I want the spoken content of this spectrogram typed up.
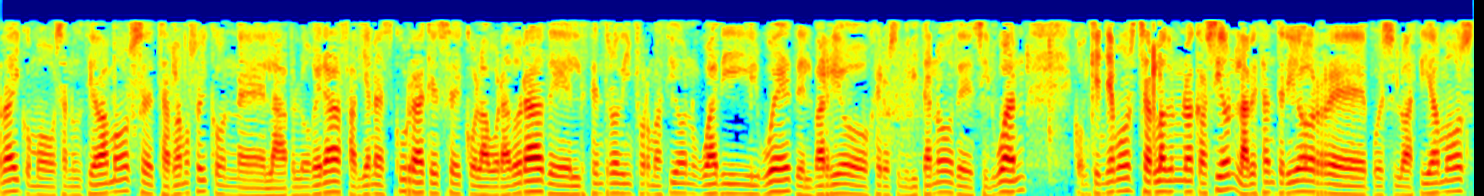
y como os anunciábamos, eh, charlamos hoy con eh, la bloguera Fabiana Escurra, que es eh, colaboradora del Centro de Información Wadi Ilwe del barrio jerosimilitano de Silwan, con quien ya hemos charlado en una ocasión. La vez anterior pues lo hacíamos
